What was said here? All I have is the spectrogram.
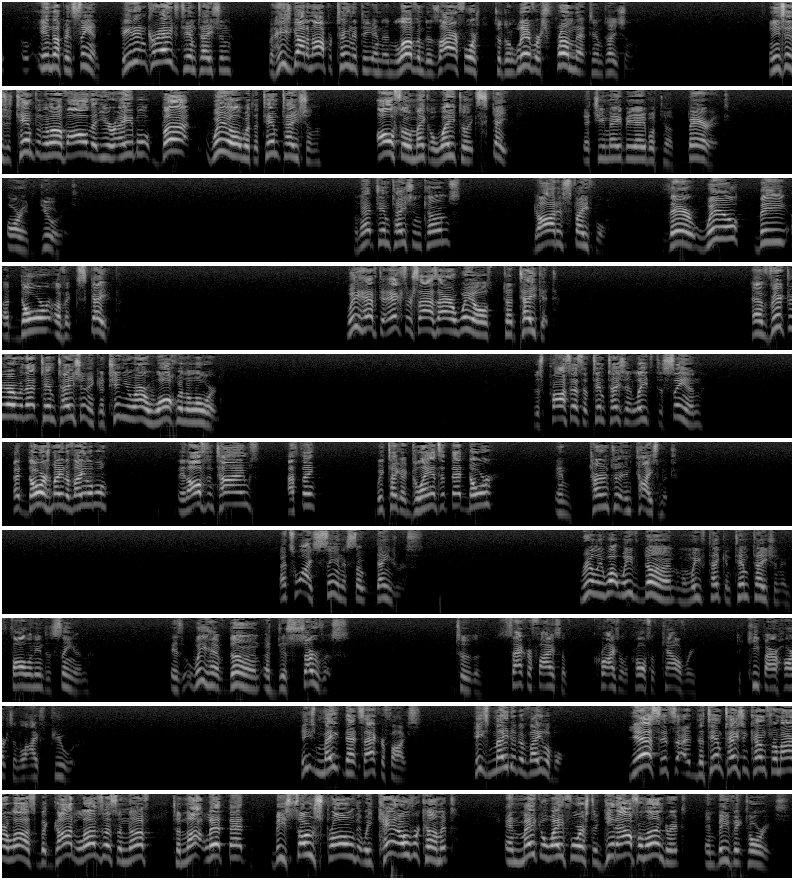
end up in sin. He didn't create the temptation, but he's got an opportunity and, love and desire for us to deliver us from that temptation. And he says, "It's tempted above all that you're able, but will with the temptation also make a way to escape, that you may be able to bear it or endure it. When that temptation comes, God is faithful. There will be a door of escape. We have to exercise our will to take it. Have victory over that temptation and continue our walk with the Lord. This process of temptation leads to sin. That door is made available, and oftentimes I think we take a glance at that door and turn to enticement. That's why sin is so dangerous. Really, what we've done when we've taken temptation and fallen into sin is we have done a disservice to the sacrifice of Christ on the cross of Calvary to keep our hearts and lives pure. He's made that sacrifice. He's made it available. Yes, it's uh, the temptation comes from our lust, but God loves us enough to not let that be so strong that we can't overcome it and make a way for us to get out from under it and be victorious.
